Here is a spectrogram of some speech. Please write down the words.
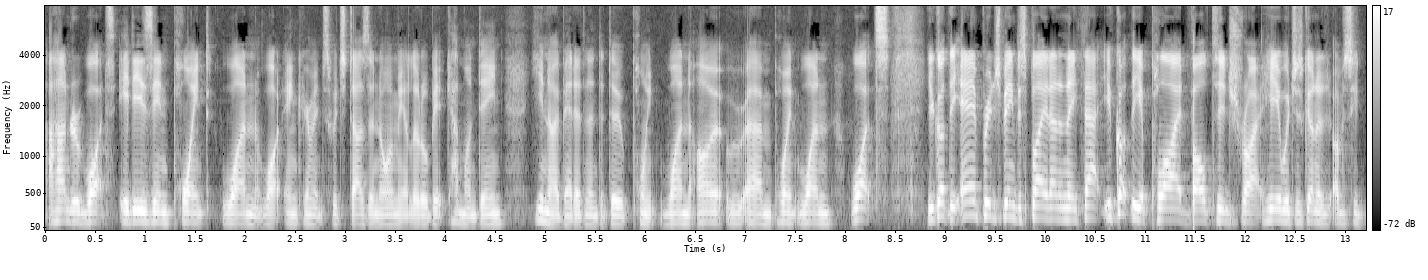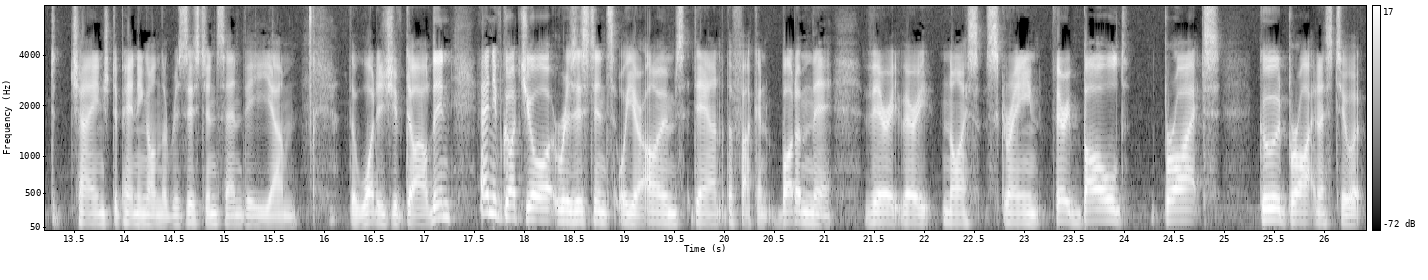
100 watts, it is in 0.1 watt increments, which does annoy me a little bit. Come on, Dean, you know better than to do 0.1, um, 0.1 watts. You've got the amperage being displayed underneath that. You've got the applied voltage right here, which is going to obviously change depending on the resistance and the um, the wattage you've dialed in. And you've got your resistance or your ohms down at the fucking bottom there. Very, very nice screen. Very bold, bright, good brightness to it.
